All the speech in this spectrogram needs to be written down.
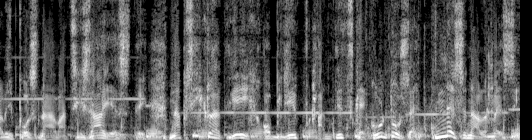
Milovali poznávací zájezdy. Například jejich obdiv k antické kultuře neznal mezí.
